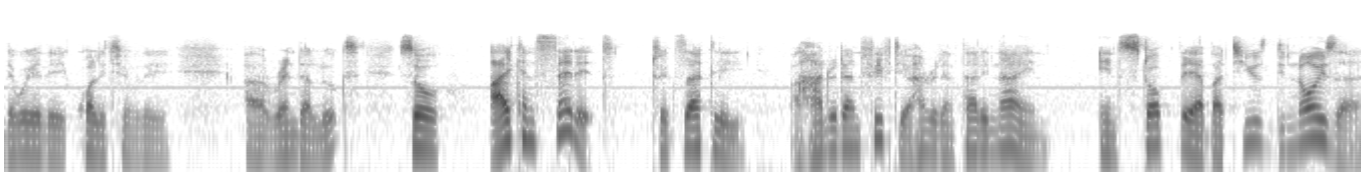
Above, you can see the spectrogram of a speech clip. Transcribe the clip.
The way the quality of the uh, render looks. So I can set it to exactly 150 139 and stop there but use denoiser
